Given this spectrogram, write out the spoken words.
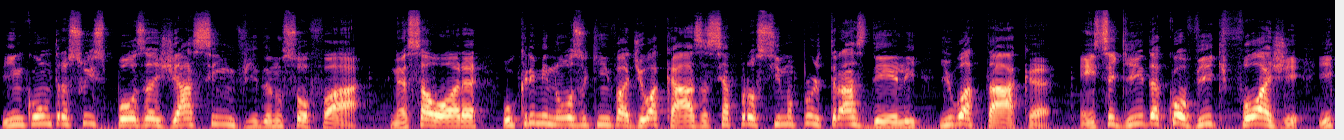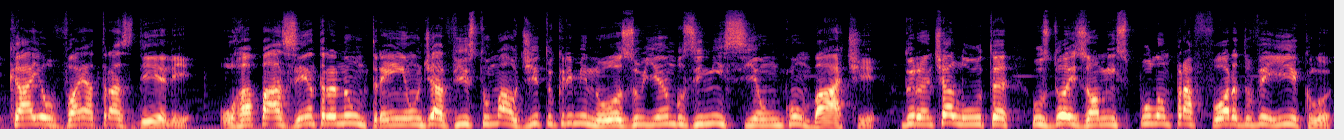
encontra sua esposa já sem vida no sofá. Nessa hora, o criminoso que invadiu a casa se aproxima por trás dele e o ataca. Em seguida, Kovic foge e Kyle vai atrás dele. O rapaz entra num trem onde avista o um maldito criminoso e ambos iniciam um combate. Durante a luta, os dois homens pulam para fora do veículo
